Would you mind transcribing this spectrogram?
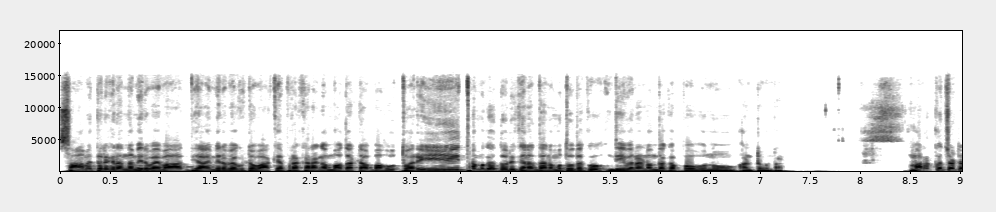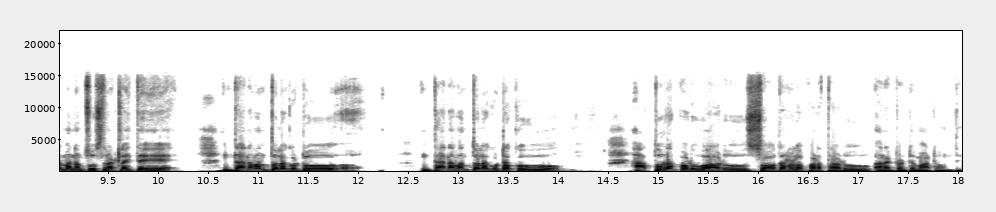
సామెతల గ్రంథం ఇరవై అధ్యాయం ఇరవై ఒకటో వాక్య ప్రకారంగా మొదట బహు త్వరితముగా దొరికిన ధనము తుదకు దీవెన పోవును అంటూ ఉన్నాడు. మరొక చోట మనం చూసినట్లయితే ధనవంతులగుటు ధనవంతులగుటకు అతురపడువాడు శోధనలో పడతాడు అనేటువంటి మాట ఉంది.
